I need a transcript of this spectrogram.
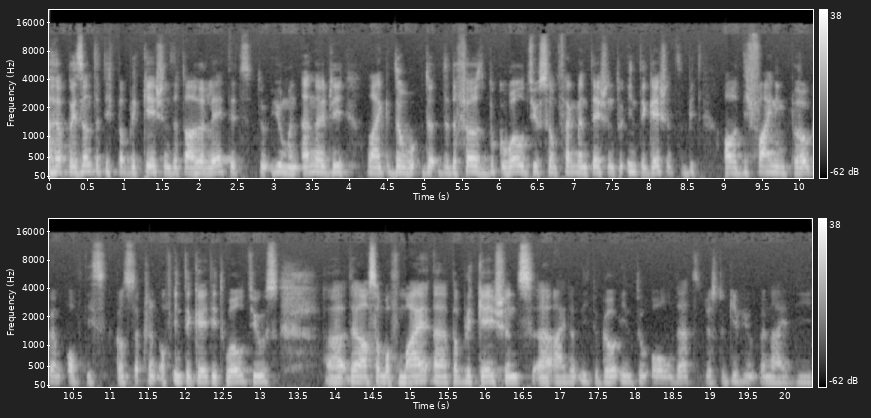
representative publications that are related to human energy, like the, the, the first book, Worldviews from Fragmentation to Integration, it's a bit our defining program of this construction of integrated worldviews. Uh, there are some of my uh, publications. Uh, I don't need to go into all that, just to give you an idea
